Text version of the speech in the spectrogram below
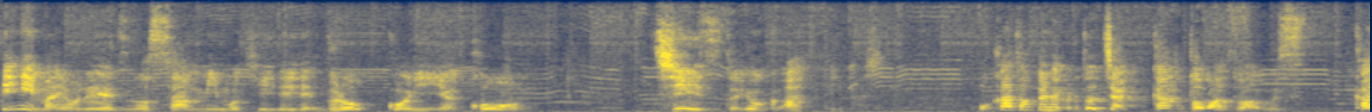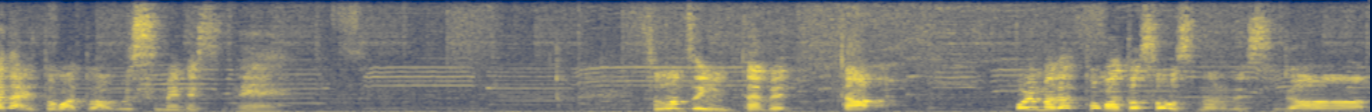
ぴりマヨネーズの酸味も効いていてブロッコリーやコーンチーズとよく合っていました。他と比べると若干トマトは薄かなりトマトは薄めですね。その次に食べたこれまたトマトソースなのですが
